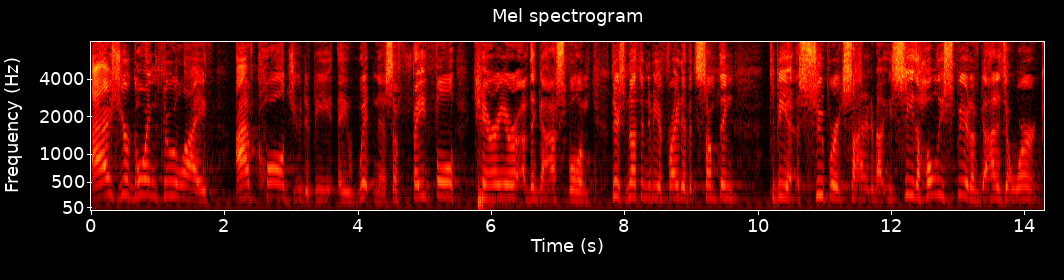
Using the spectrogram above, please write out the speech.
as you're going through life, I've called you to be a witness, a faithful carrier of the gospel. And there's nothing to be afraid of. It's something to be uh, super excited about. You see, the Holy Spirit of God is at work.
